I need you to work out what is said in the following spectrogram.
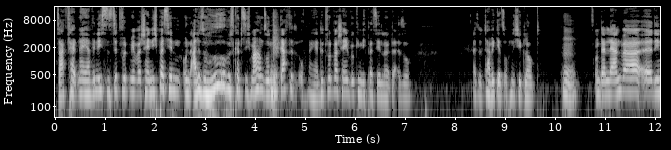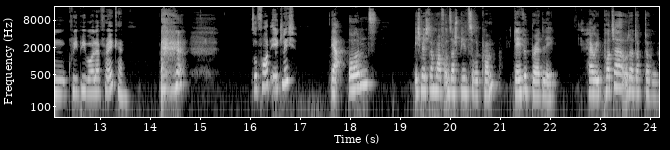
sagt halt, naja, wenigstens das wird mir wahrscheinlich nicht passieren und alle so, "Huh, was kannst du nicht machen? So, und ich dachte, oh, naja, das wird wahrscheinlich wirklich nicht passieren, Leute. Also, also das habe ich jetzt auch nicht geglaubt. Hm. Und dann lernen wir äh, den creepy Walter Frey kennen. Sofort eklig. Ja, und ich möchte nochmal auf unser Spiel zurückkommen. David Bradley. Harry Potter oder Doctor Who?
